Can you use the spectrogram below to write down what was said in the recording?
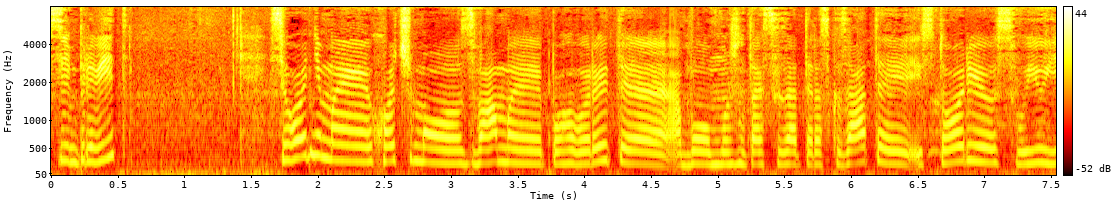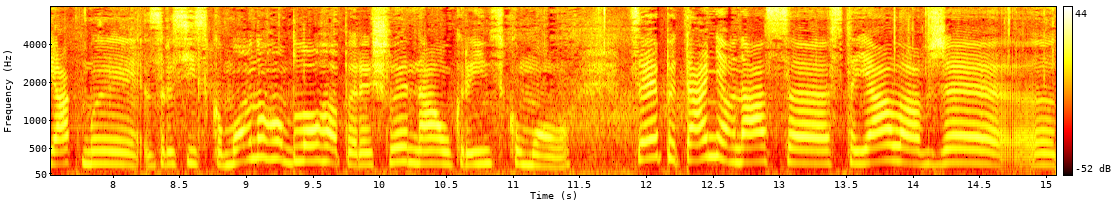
Всім привіт! Сьогодні ми хочемо з вами поговорити, або можна так сказати, розказати історію свою, як ми з російськомовного блога перейшли на українську мову. Це питання в нас е, стояло вже е,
